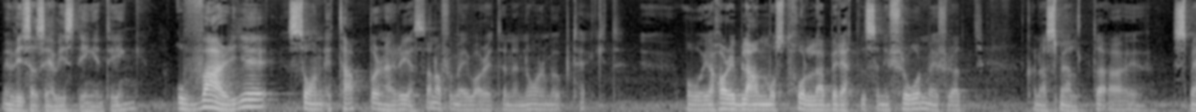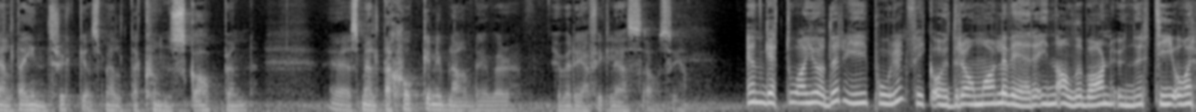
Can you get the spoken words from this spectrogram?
men visade sig jeg visste ingenting. Og varje sånn etapp på denne resan har for meg vært en enorm upptäckt. Og jeg har ibland måste holde berettelsen ifrån meg for att kunne smälta, smälta intrycken, smälta kunskapen, smälta chocken sjokken över, over det jeg fikk läsa og se. En getto av jøder i Polen fikk ordre om å levere inn alle barn under ti år.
